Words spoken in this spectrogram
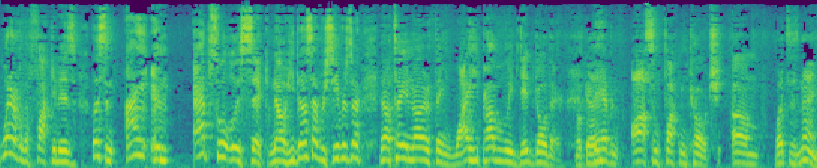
whatever the fuck it is. Listen, I am absolutely sick. Now he does have receivers there, and I'll tell you another thing why he probably did go there. Okay. they have an awesome fucking coach. Um, What's his name?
